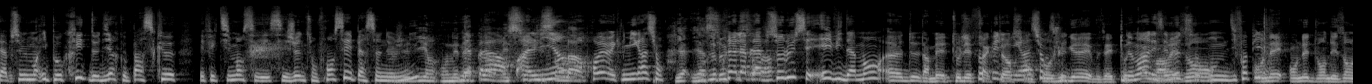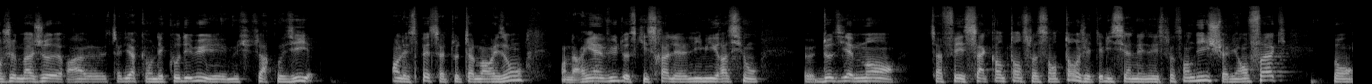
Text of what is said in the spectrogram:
absolument hypocrite de dire que parce que effectivement ces, jeunes sont français, personne ne le nie. On est d'accord, mais un lien, un problème avec l'immigration. Le préalable absolu, c'est évidemment euh, de. Non, mais tous les facteurs sont conjugués. Vous avez totalement demain, les émeutes seront dix fois pire. On est, on est devant des enjeux majeurs. Hein. C'est-à-dire qu'on est qu'au début. Et M. Sarkozy, en l'espèce, a totalement raison. On n'a rien vu de ce qui sera l'immigration. Euh, deuxièmement ça fait 50 ans, 60 ans, j'étais lycéen dans les années 70, je suis allé en fac. Bon, euh,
